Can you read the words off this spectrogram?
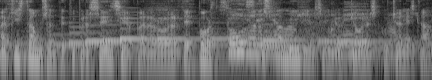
aquí estamos ante tu presencia para rogarte por Sí, todas las Señor. familias, Señor, Amén. que ahora escuchan esta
